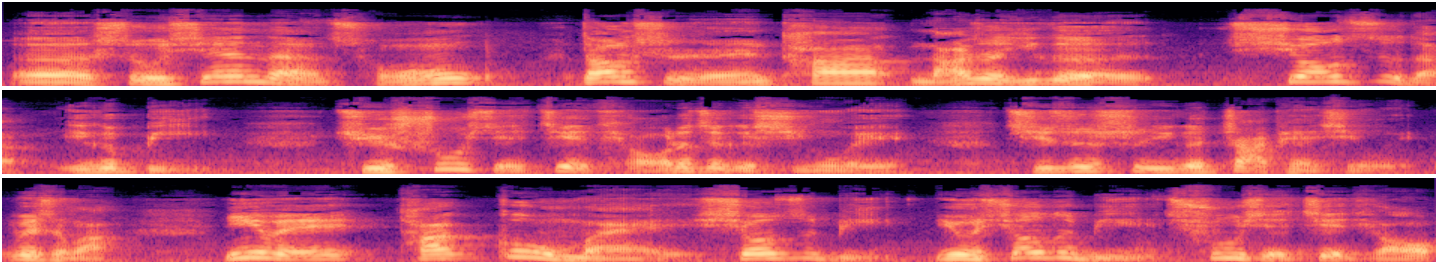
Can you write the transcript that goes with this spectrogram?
呃，首先呢，从当事人他拿着一个消字的一个笔去书写借条的这个行为，其实是一个诈骗行为。为什么？因为他购买消字笔，用消字笔书写借条。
